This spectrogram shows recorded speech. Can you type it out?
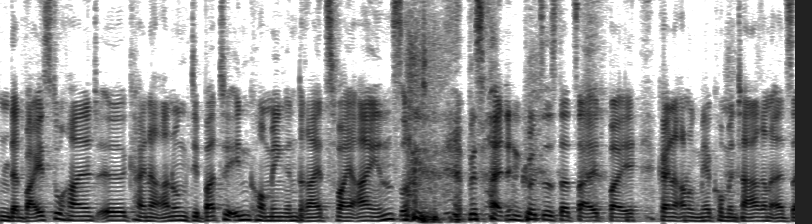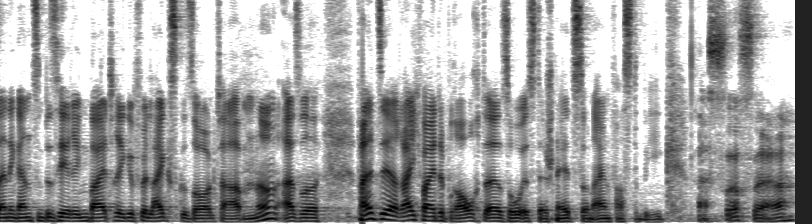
Und dann weißt du halt, äh, keine Ahnung, Debatte incoming in 3, 2, 1 und bist halt in kürzester Zeit bei, keine Ahnung, mehr Kommentaren als deine ganzen bisherigen Beiträge für Likes gesorgt haben. Ne? Also, falls ihr Reichweite braucht, äh, so ist der schnellste und einfachste Weg. Das ist ja.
